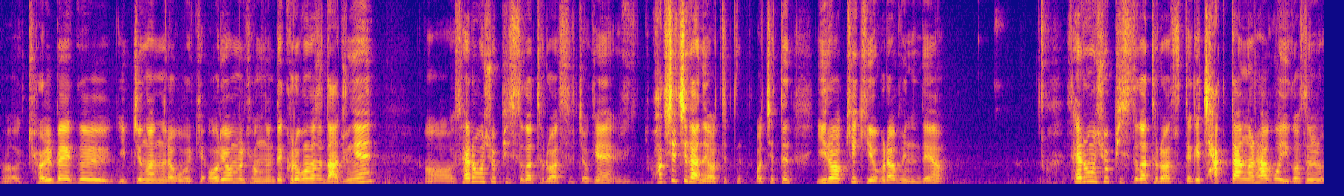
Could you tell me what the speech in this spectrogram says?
어, 결백을 입증하느라고 이렇게 어려움을 겪는데 그러고 나서 나중에 어, 새로운 쇼피스가 들어왔을 적에 확실치가 않아요. 어쨌든 어쨌든 이렇게 기억을 하고 있는데요. 새로운 쇼피스가 들어왔을 때 작당을 하고 이것을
